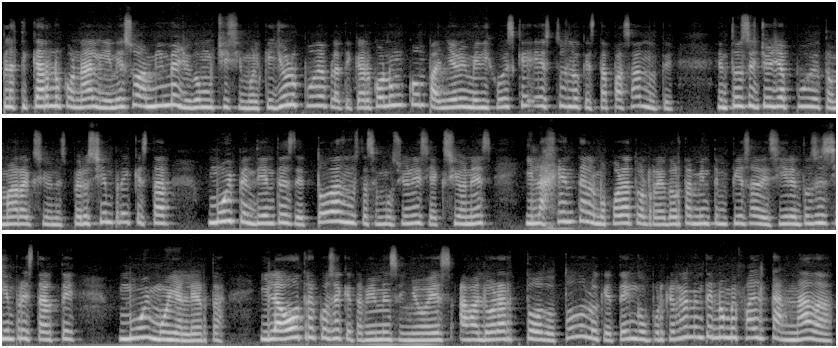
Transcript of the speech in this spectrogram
platicarlo con alguien. Eso a mí me ayudó muchísimo. El que yo lo pude platicar con un compañero y me dijo, es que esto es lo que está pasándote. Entonces yo ya pude tomar acciones, pero siempre hay que estar muy pendientes de todas nuestras emociones y acciones y la gente a lo mejor a tu alrededor también te empieza a decir, entonces siempre estarte muy, muy alerta. Y la otra cosa que también me enseñó es a valorar todo, todo lo que tengo, porque realmente no me falta nada.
